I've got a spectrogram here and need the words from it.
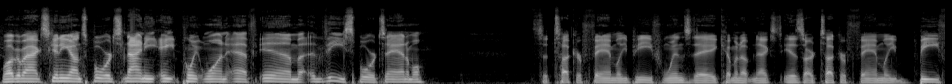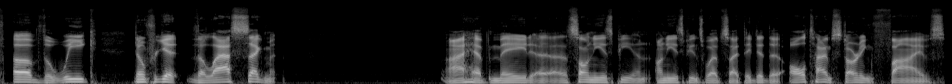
Welcome back, Skinny on Sports 98.1 FM, the sports animal. It's a Tucker Family Beef Wednesday. Coming up next is our Tucker Family Beef of the Week. Don't forget the last segment. I have made. Uh, I saw on ESPN on ESPN's website. They did the all-time starting fives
